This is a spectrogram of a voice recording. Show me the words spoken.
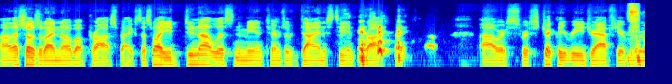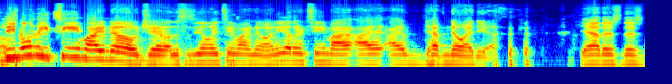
uh, that shows what I know about prospects. That's why you do not listen to me in terms of dynasty and prospect Uh, we're, we're strictly redraft here. The, the only team I know, Joe. This is the only team I know. Any other team, I I, I have no idea. yeah, there's there's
